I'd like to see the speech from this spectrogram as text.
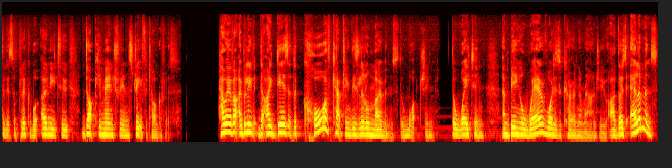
that it's applicable only to documentary and street photographers. However, I believe the ideas at the core of capturing these little moments, the watching, the waiting, and being aware of what is occurring around you are those elements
